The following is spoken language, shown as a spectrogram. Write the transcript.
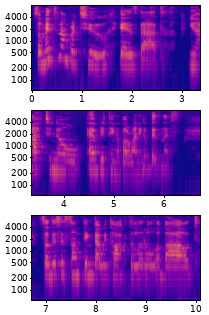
So, myth number two is that you have to know everything about running a business. So this is something that we talked a little about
